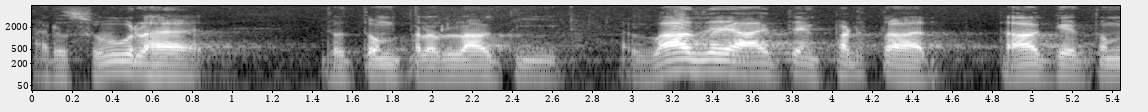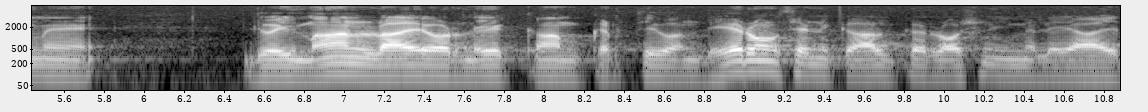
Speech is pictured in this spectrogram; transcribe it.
रसूल है, जो तुम पर अल्लाह की वाज, आयतें पढ़ता है, ताकि तुम्हें जो ईमान लाए और नेक काम करते हो अंधेरों से निकाल कर रोशनी में ले आए।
